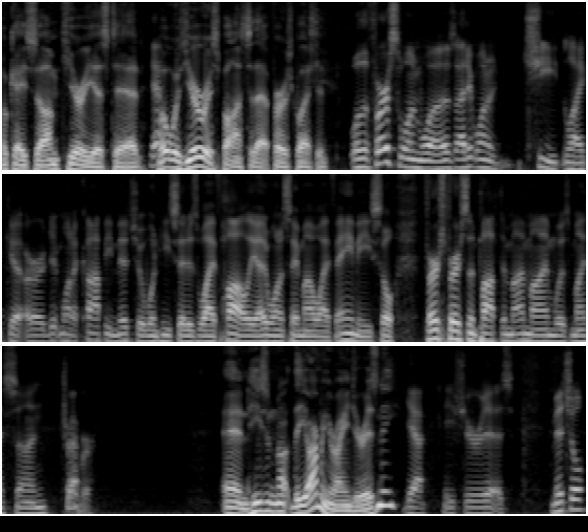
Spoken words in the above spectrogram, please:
Okay, so I'm curious, Ted. Yeah. What was your response to that first question? Well, the first one was I didn't want to cheat like uh, or didn't want to copy Mitchell when he said his wife Holly. I didn't want to say my wife Amy. So first person that popped in my mind was my son Trevor. And he's not the Army Ranger, isn't he? Yeah, he sure is. Mitchell,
